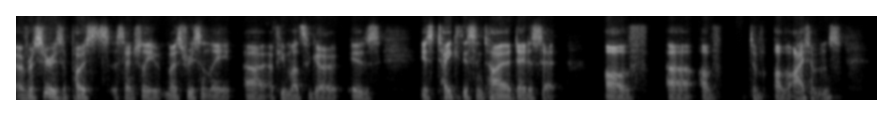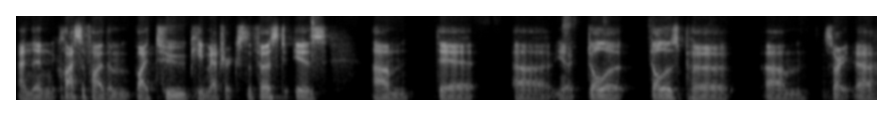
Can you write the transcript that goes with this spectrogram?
over a series of posts, essentially, most recently uh, a few months ago, is is take this entire data set of uh, of of items and then classify them by two key metrics. The first is um, their uh, you know dollar dollars per um, sorry uh,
